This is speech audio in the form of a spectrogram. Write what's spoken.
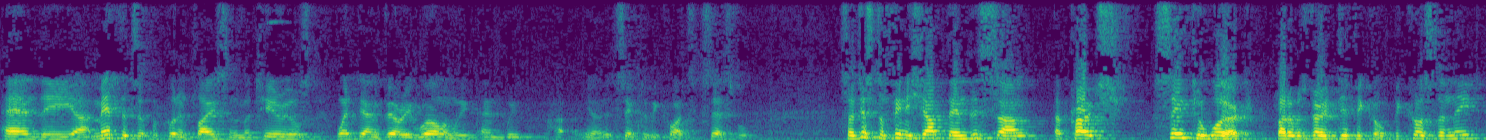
and the uh, methods that were put in place and the materials went down very well, and we and we you know it seemed to be quite successful. So just to finish up, then this um, approach seemed to work, but it was very difficult because the need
